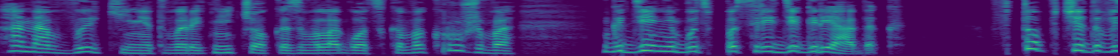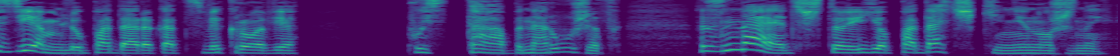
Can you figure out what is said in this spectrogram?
Она выкинет воротничок из вологодского кружева где-нибудь посреди грядок, втопчет в землю подарок от свекрови. Пусть та, обнаружив, знает, что ее подачки не нужны.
